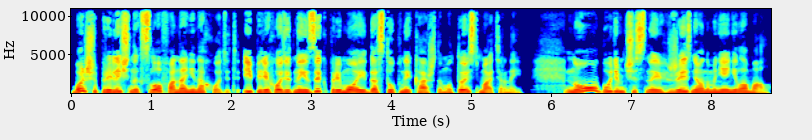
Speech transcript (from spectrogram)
Больше приличных слов она не находит и переходит на язык прямой и доступный каждому, то есть матерный. Ну, будем честны, жизнь он мне не ломал.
